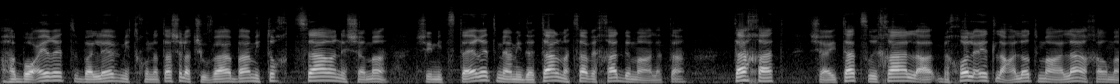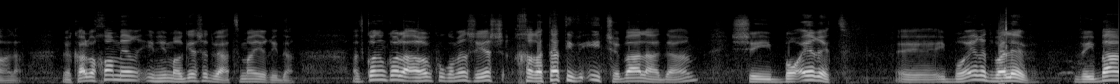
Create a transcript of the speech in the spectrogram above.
הבוערת בלב מתכונתה של התשובה באה מתוך צער הנשמה, שהיא מצטערת מעמידתה על מצב אחד במעלתה, תחת שהייתה צריכה בכל עת לעלות מעלה אחר מעלה, וקל וחומר אם היא מרגשת בעצמה ירידה. אז קודם כל הרב קוק אומר שיש חרטה טבעית שבאה לאדם, שהיא בוערת, אה, היא בוערת בלב, והיא באה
